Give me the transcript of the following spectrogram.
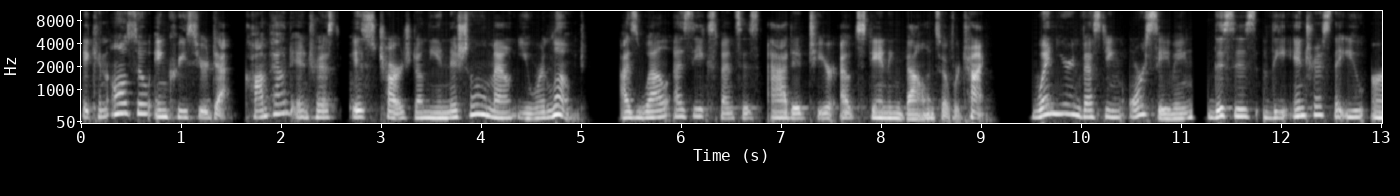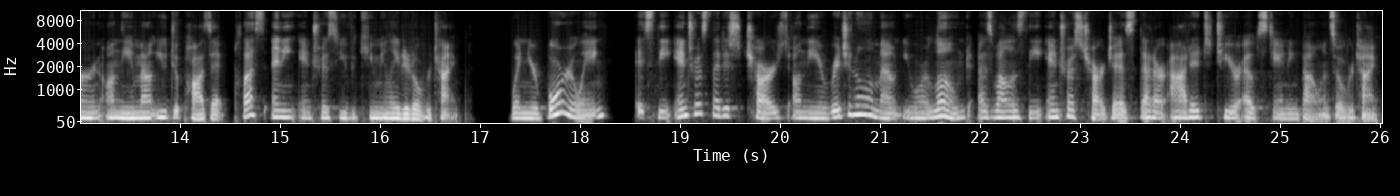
it can also increase your debt. Compound interest is charged on the initial amount you were loaned, as well as the expenses added to your outstanding balance over time. When you're investing or saving, this is the interest that you earn on the amount you deposit plus any interest you've accumulated over time. When you're borrowing, it's the interest that is charged on the original amount you are loaned, as well as the interest charges that are added to your outstanding balance over time.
